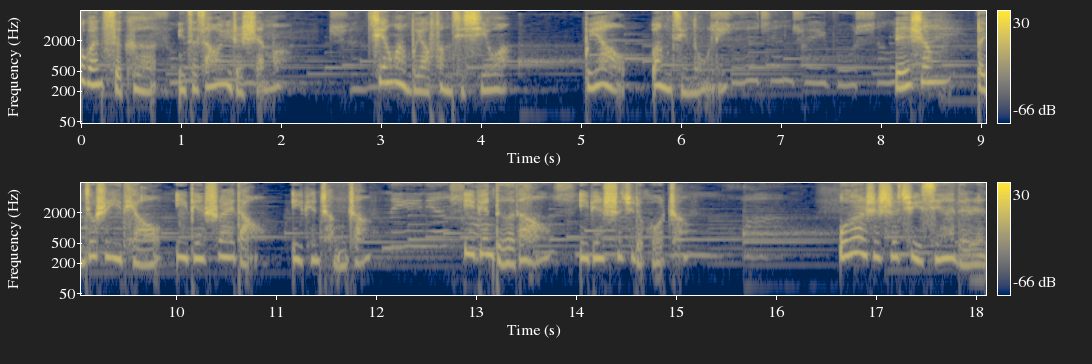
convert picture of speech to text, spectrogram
不管此刻你在遭遇着什么，千万不要放弃希望，不要忘记努力。人生本就是一条一边摔倒一边成长，一边得到一边失去的过程。无论是失去心爱的人，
